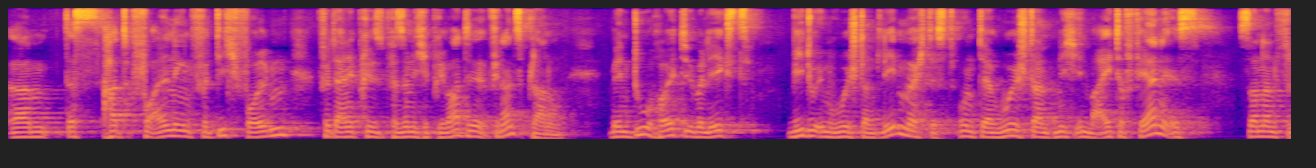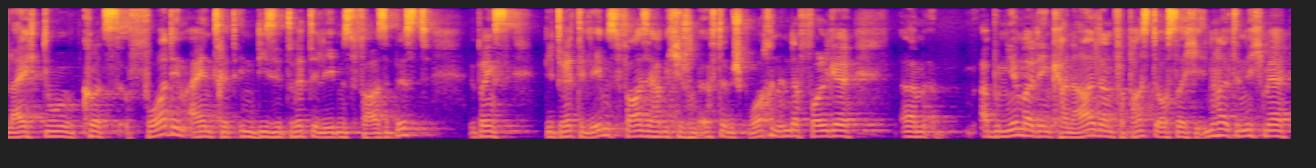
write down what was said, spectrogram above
Ähm, das hat vor allen Dingen für dich Folgen für deine persönliche private Finanzplanung. Wenn du heute überlegst, wie du im Ruhestand leben möchtest und der Ruhestand nicht in weiter Ferne ist, sondern vielleicht du kurz vor dem Eintritt in diese dritte Lebensphase bist. Übrigens, die dritte Lebensphase habe ich hier schon öfter besprochen in der Folge. Ähm, abonnier mal den Kanal, dann verpasst du auch solche Inhalte nicht mehr.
